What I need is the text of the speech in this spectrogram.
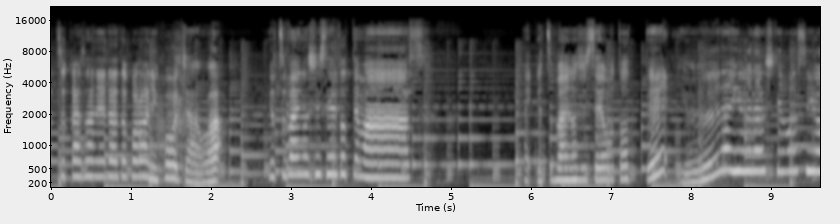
つ重ねたところにこうちゃんは、四つ倍の姿勢とってます。はい、四つ倍の姿勢をとって、ゆらゆらしてますよ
